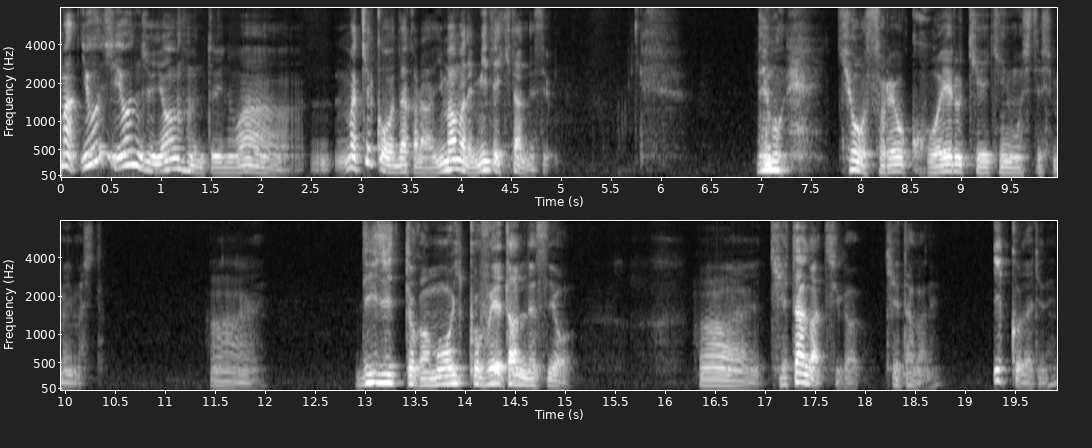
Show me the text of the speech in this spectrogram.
まあ4時44分というのは、まあ結構だから今まで見てきたんですよ。でもね、今日それを超える経験をしてしまいました。はい。ディジットがもう一個増えたんですよ。はい。桁が違う。桁がね。1個だけね。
